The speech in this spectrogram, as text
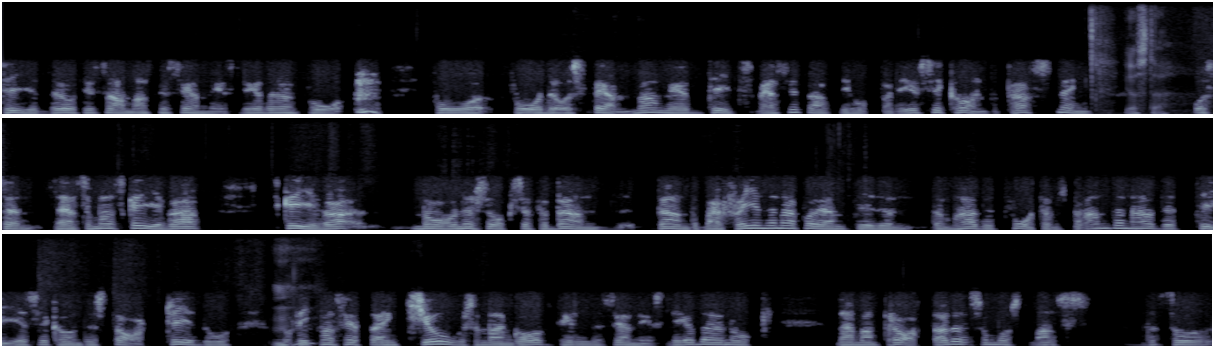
tider och tillsammans med sändningsledaren få, få, få det att stämma med tidsmässigt alltihopa. Det är ju sekundpassning Just det. och sen, sen så man skriva, skriva manus också för band, bandmaskinerna på den tiden. De hade tvåtumsbanden hade 10 sekunders starttid och då Mhm. fick man sätta en cue som man gav till sändningsledaren och när man pratade så måste man så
